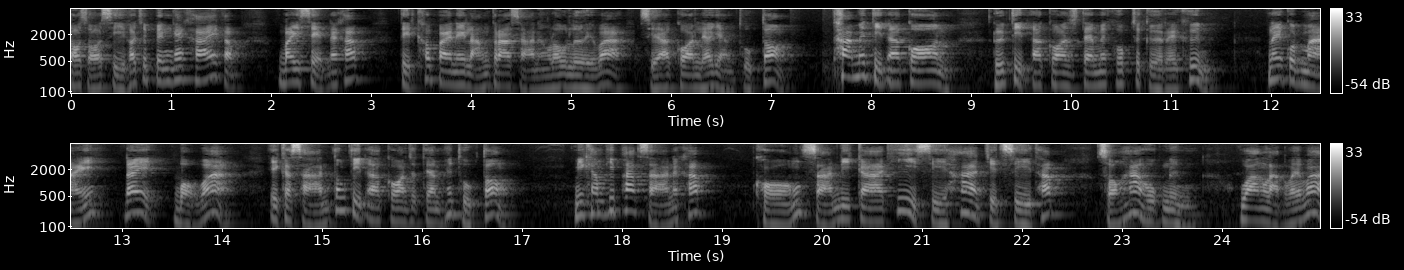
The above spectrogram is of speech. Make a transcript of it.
อสสีเขาจะเป็นคล้ายๆกับใบเสร็จนะครับ ติดเข้าไปในหลังตราสารของเราเลยว่าเสียอากรแล้วอย่างถูกต้อง ถ้าไม่ติดอากร หรือติดอากรสแตมไม่ครบจะเกิดอะไรขึ้น ในกฎหมายได้บอกว่า เอกสารต้องติดอากรสแตมให้ถูกต้อง มีคำพิพากษานะครับ ของศาลฎีกาที่ 4574ทับ2561 วางหลักไว้ว่า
